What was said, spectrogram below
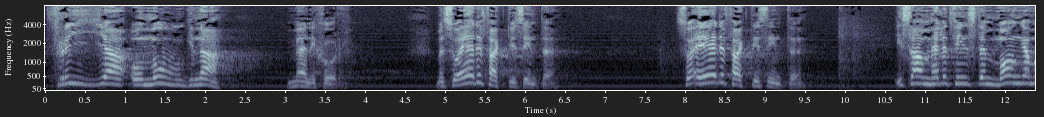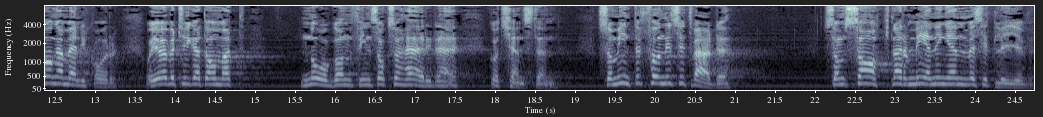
fria och mogna människor. Men så är det faktiskt inte. Så är det faktiskt inte. I samhället finns det många, många människor och jag är övertygad om att någon finns också här i den här gudstjänsten som inte funnit sitt värde, som saknar meningen med sitt liv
